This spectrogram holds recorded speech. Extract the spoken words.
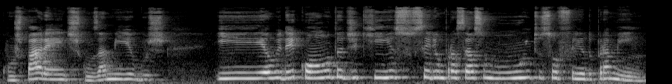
com os parentes, com os amigos. E eu me dei conta de que isso seria um processo muito sofrido para mim,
